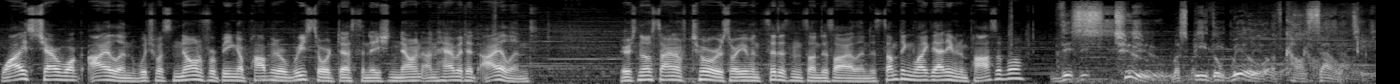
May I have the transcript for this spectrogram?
Why is Jabberwock Island, which was known for being a popular resort destination, now an uninhabited island? There's no sign of tourists or even citizens on this island. Is something like that even possible? This, too, must be the will of causality.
